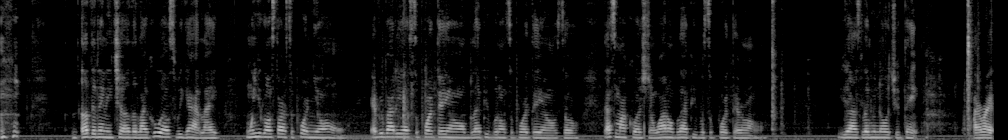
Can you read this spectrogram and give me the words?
other than each other? Like, who else we got? Like, when you going to start supporting your own? Everybody else support their own. Black people don't support their own. So that's my question. Why don't black people support their own? You guys let me know what you think. All right.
